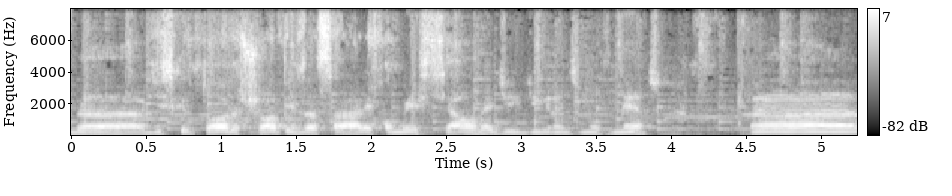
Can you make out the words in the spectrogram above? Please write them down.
da, de escritórios, shoppings, essa área comercial né, de, de grandes movimentos. Ah,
